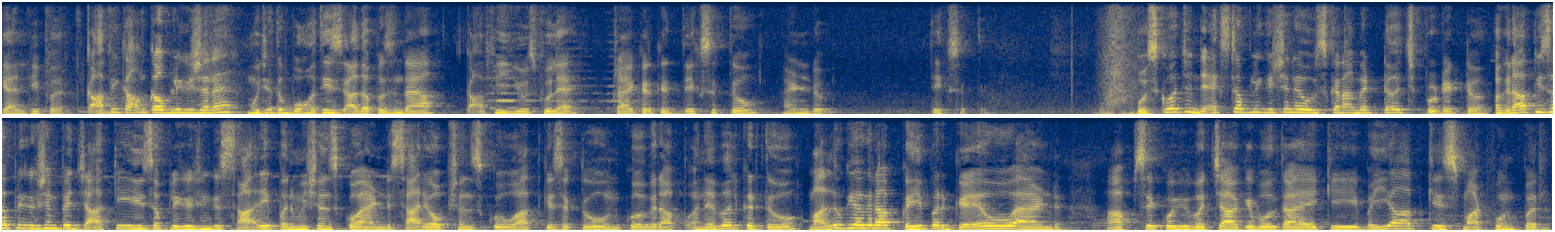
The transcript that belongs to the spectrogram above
गैलरी पर। काफ़ी काम का एप्लीकेशन है, मुझे तो बहुत ही ज़्यादा पसंद आया, काफ़ी यूजफुल है। ट्राई करके देख सकते हो एंड देख सकते हो। उसके बाद जो नेक्स्ट एप्लीकेशन है, उसका नाम है टच प्रोटेक्टर अगर आप इस एप्लीकेशन पे जाके इस एप्लीकेशन के सारे परमिशन को एंड सारे ऑप्शन को आप कह सकते हो, उनको अगर आप अनेबल करते हो, मान लो कि अगर आप कहीं पर गए हो एंड आपसे कोई भी बच्चा आके बोलता है कि, भैया, आपके स्मार्टफ़ोन पर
